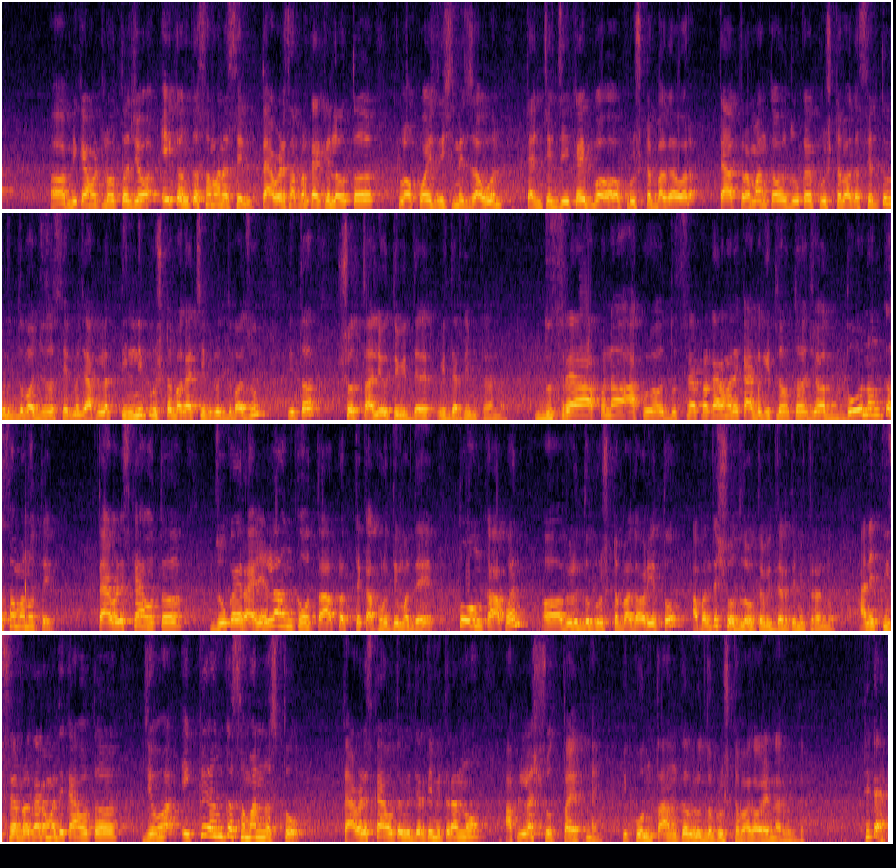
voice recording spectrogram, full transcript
मी काय म्हटलं होतं जेव्हा एक अंक समान असेल त्यावेळेस आपण काय केलं होतं? क्लॉकवाईज दिशेने जाऊन त्यांचे जे काही पृष्ठभागावर त्या क्रमांकावर जो काही पृष्ठभाग असेल तो विरुद्ध बाजूच असेल. म्हणजे आपल्याला तिन्ही पृष्ठभागाची विरुद्ध बाजू इथं शोधता आली होती विद्या विद्यार्थी मित्रांनो. दुसऱ्या आपण आकृ दुसऱ्या प्रकारामध्ये काय बघितलं होतं? जेव्हा दोन अंक समान होते त्यावेळेस काय होतं जो काही राहिलेला अंक होता प्रत्येक आकृतीमध्ये तो अंक आपण विरुद्ध पृष्ठभागावर येतो आपण ते शोधलं होतं विद्यार्थी मित्रांनो. आणि तिसऱ्या प्रकारामध्ये काय होतं जेव्हा एकही अंक समान नसतो त्यावेळेस काय होतं विद्यार्थी मित्रांनो आपल्याला शोधता येत नाही की कोणता अंक विरुद्ध पृष्ठभागावर येणार विद्यार्थी ठीक आहे?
